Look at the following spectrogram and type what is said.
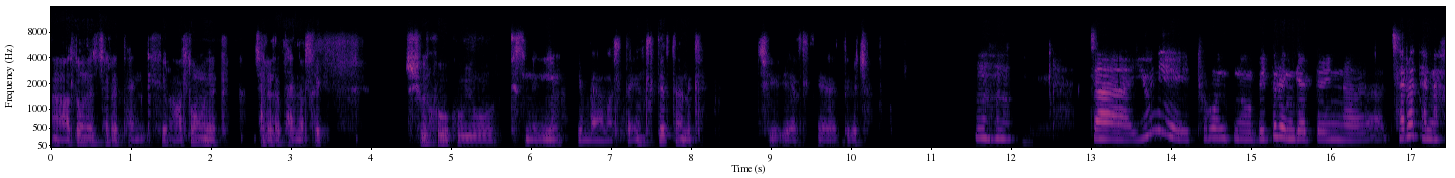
олон хүний царай тань гэхээр олон яг царайгаа таниулахыг зөвшөөрөх үгүй юу гэсэн нэг юм юм байна л да. Энэ тал дээр та нэг чи яриад гэж. Аа. За юуны түрүүнд нөө бид нар ингээд энэ царай таних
